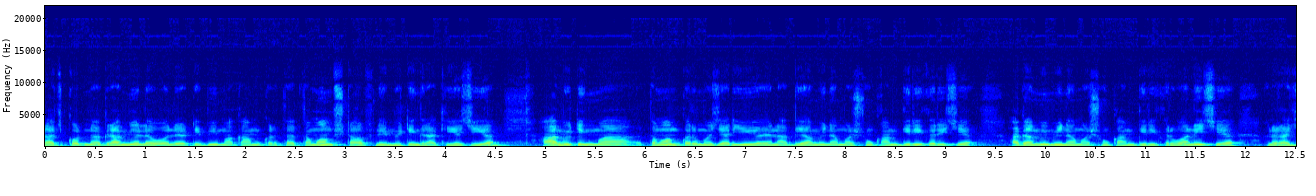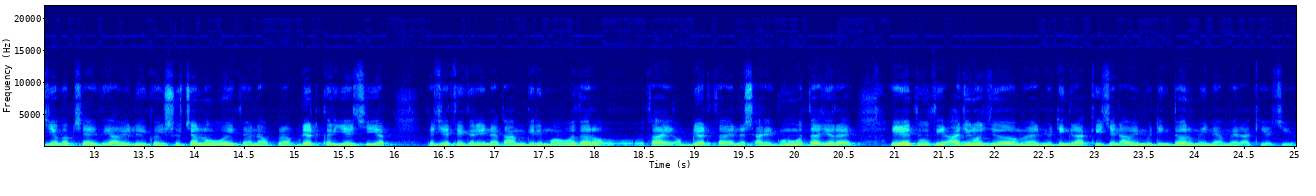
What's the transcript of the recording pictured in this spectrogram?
રાજકોટના ગ્રામ્ય લેવલે ટીબીમાં કામ કરતા તમામ સ્ટાફની મિટિંગ રાખીએ છીએ. આ મિટિંગમાં તમામ કર્મચારીઓએ એના ગયા મહિનામાં શું કામગીરી કરી છે, આગામી મહિનામાં શું કામગીરી કરવાની છે અને રાજ્ય કક્ષાએથી આવેલી કોઈ સૂચનો હોય તો એને આપણે અપડેટ કરીએ છીએ કે જેથી કરીને કામગીરીમાં વધારો થાય અપડેટ થાય અને સારી ગુણવત્તા જરાય, એ હેતુથી આજરોજ અમે મિટિંગ રાખી છે અને આવી મિટિંગ દર મહિને અમે રાખીએ છીએ.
